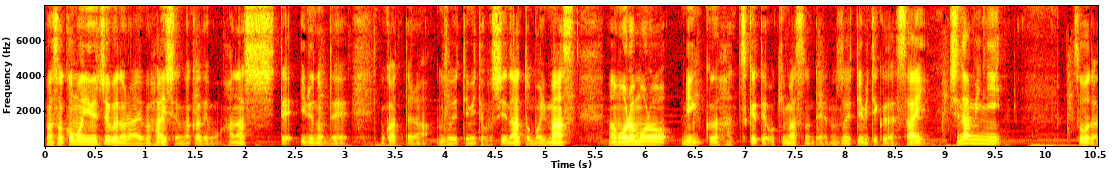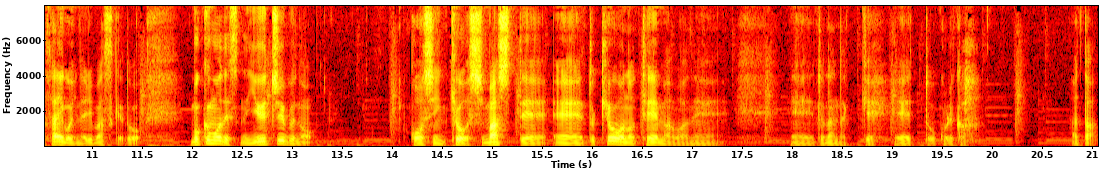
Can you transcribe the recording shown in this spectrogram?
まあ、そこも YouTube のライブ配信の中でも話しているのでよかったら覗いてみてほしいなと思います。まあ、もろもろリンク貼っつけておきますので覗いてみてください。ちなみにそうだ最後になりますけど僕もですね YouTube の更新今日しまして、えっ、ー、と今日のテーマはねえっ、ー、となんだっけえっ、ー、とこれかあった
